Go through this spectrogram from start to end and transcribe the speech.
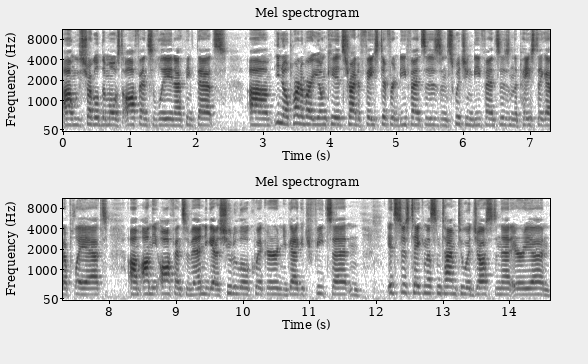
Um, we've struggled the most offensively, and I think that's um, you know part of our young kids trying to face different defenses and switching defenses and the pace they got to play at um, on the offensive end. You got to shoot a little quicker, and you got to get your feet set, and it's just taken us some time to adjust in that area. And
